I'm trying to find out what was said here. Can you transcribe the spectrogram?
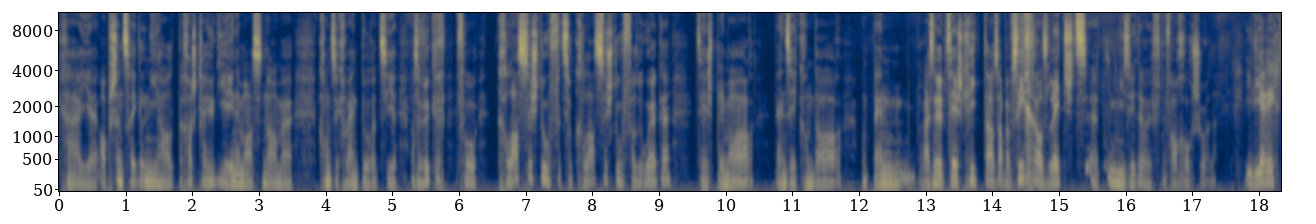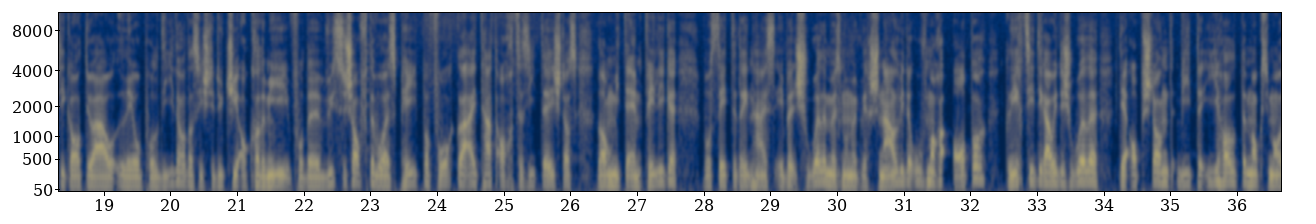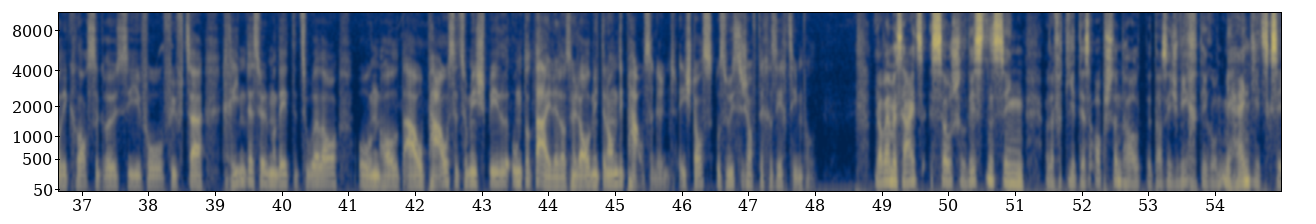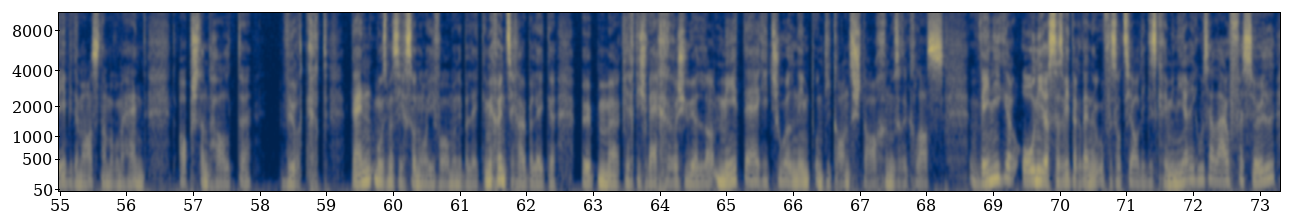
keine Abstandsregeln einhalten, kannst keine Hygienemaßnahmen konsequent durchziehen. Also wirklich von Klassenstufe zu Klassenstufe schauen. Zuerst Primar, dann Sekundar und dann, ich weiß nicht, ob zuerst Kitas, aber sicher als letztes äh, die Unis wieder öffnen, Fachhochschulen. In diese Richtung geht ja auch Leopoldina, das ist die Deutsche Akademie der Wissenschaften, wo ein Paper vorgelegt hat. 18 Seiten ist das lang mit den Empfehlungen, wo es dort drin heißt, eben Schulen müssen wir möglichst schnell wieder aufmachen, aber gleichzeitig auch in den Schulen den Abstand weiter einhalten. Maximale Klassengröße von 15 Kindern soll man dort zulassen und halt auch Pausen zum Beispiel unterteilen, dass nicht alle miteinander in Pause gehen. Ist das aus wissenschaftlicher Sicht sinnvoll? Ja, wenn man sagt, Social Distancing oder einfach die, das Abstand halten, das ist wichtig und wir haben jetzt gesehen bei den Maßnahmen, die wir haben, Abstand halten wirkt dann muss man sich so neue Formen überlegen. Wir können sich auch überlegen, ob man vielleicht die schwächeren Schüler mehr Tage in die Schule nimmt und die ganz starken aus einer Klasse weniger, ohne dass das wieder dann auf eine soziale Diskriminierung rauslaufen soll.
